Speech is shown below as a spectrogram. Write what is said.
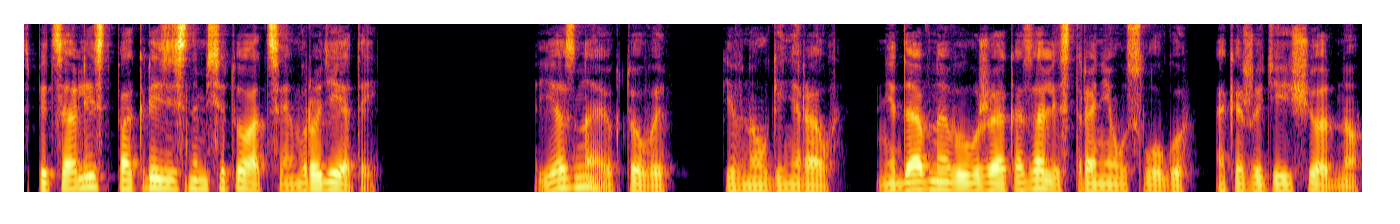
«Специалист по кризисным ситуациям, вроде этой». «Я знаю, кто вы», – кивнул генерал. «Недавно вы уже оказали стране услугу. Окажите еще одну.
